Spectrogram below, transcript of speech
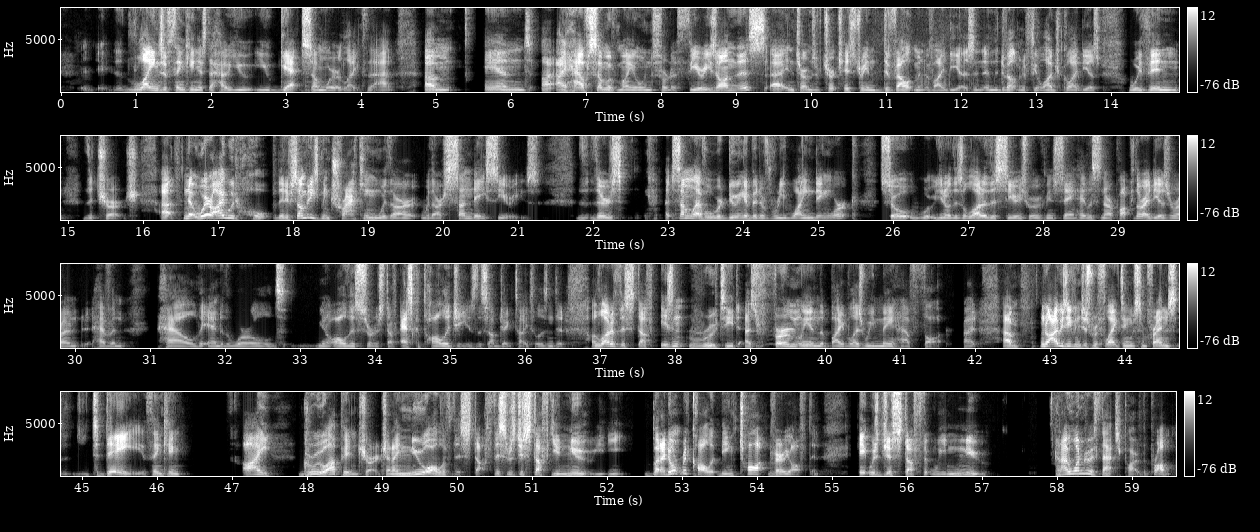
lines of thinking as to how you you get somewhere like that. Um, and I, I have some of my own sort of theories on this uh, in terms of church history and development of ideas and, and the development of theological ideas within the church. Uh, now, where I would hope that if somebody's been tracking with our with our Sunday series, there's at some level we're doing a bit of rewinding work so you know there's a lot of this series where we've been saying hey listen our popular ideas around heaven hell the end of the world you know all this sort of stuff. Eschatology is the subject title isn't it? A lot of this stuff isn't rooted as firmly in the bible as we may have thought right? Um you know i was even just reflecting with some friends today thinking i grew up in church and i knew all of this stuff. This was just stuff you knew but i don't recall it being taught very often it was just stuff that we knew. And I wonder if that's part of the problem.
